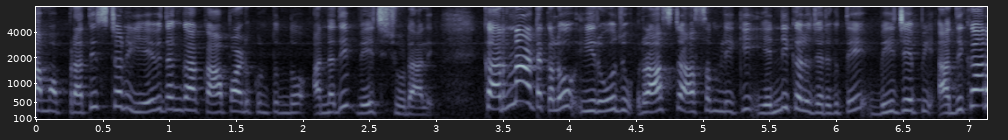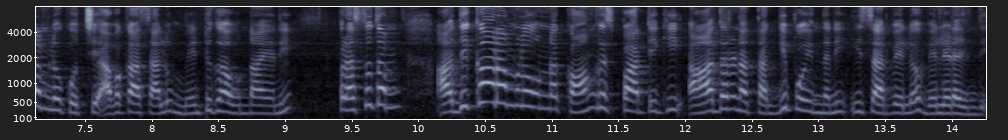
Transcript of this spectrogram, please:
తమ ప్రతిష్టను ఏ విధంగా కాపాడుకుంటుందో అన్నది వేచి చూడాలి. కర్ణాటకలో ఈ రోజు రాష్ట్ర అసెంబ్లీకి ఎన్నికలు జరిగితే బీజేపీ అధికారంలోకి వచ్చే అవకాశాలు మెంటుగా ఉన్నాయని ప్రస్తుతం అధికారంలో ఉన్న కాంగ్రెస్ పార్టీకి ఆదరణ తగ్గిపోయిందని ఈ సర్వేలో వెల్లడైంది.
